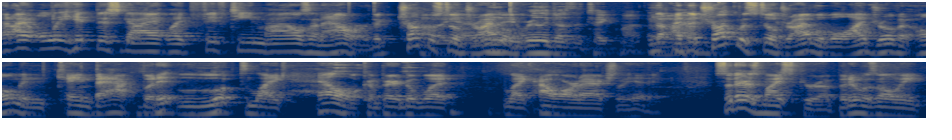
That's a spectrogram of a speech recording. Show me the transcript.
And I only hit this guy at like 15 miles an hour. The truck was Oh, still yeah, drivable. It really doesn't take much. The, the truck was still drivable. I drove it home and came back, but it looked like hell compared to what, like how hard I actually hit it. So there's my screw up, but it was only,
